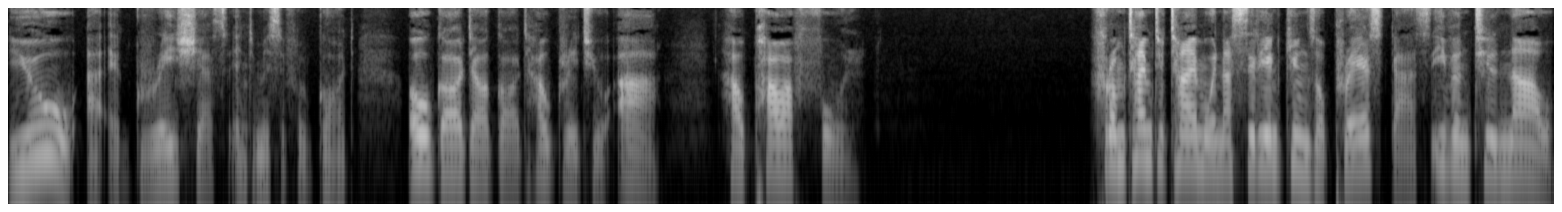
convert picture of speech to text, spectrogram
You are a gracious and merciful God. O oh God, our God, how great you are, how powerful. From time to time, when Assyrian kings oppressed us, even till now,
